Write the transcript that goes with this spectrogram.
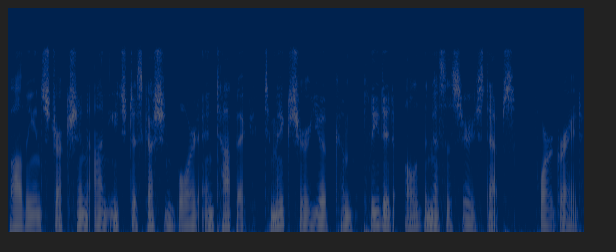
Follow the instruction on each discussion board and topic to make sure you have completed all of the necessary steps for a grade.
